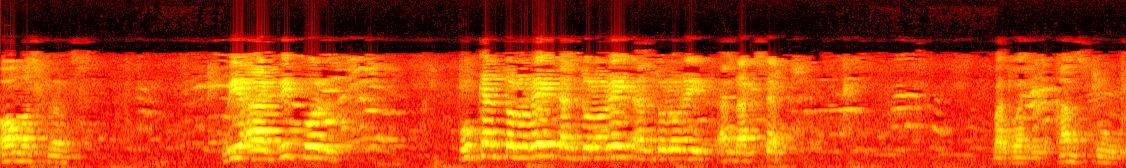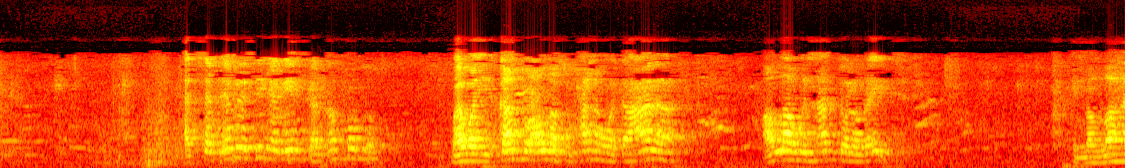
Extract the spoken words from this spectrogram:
Oh Muslims, we are people who can tolerate and tolerate and tolerate and accept. But when it comes to accept everything against us, no problem. But when it comes to Allah subhanahu wa ta'ala, Allah will not tolerate. إن الله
